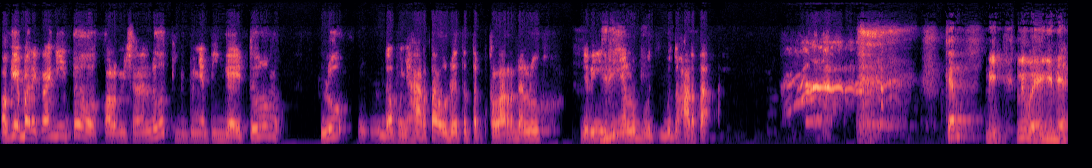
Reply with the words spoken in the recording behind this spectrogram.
Oke, balik lagi itu. Kalau misalnya lu punya tiga itu, lu- nggak punya harta, udah tetap kelar dah lu. Jadi, Jadi- intinya lu but- butuh harta. Kan nih, lu bayangin ya.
